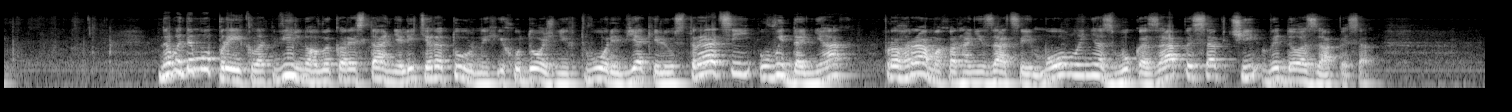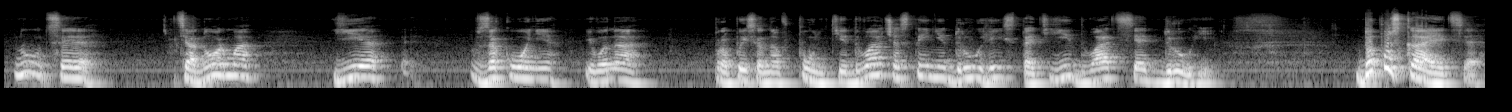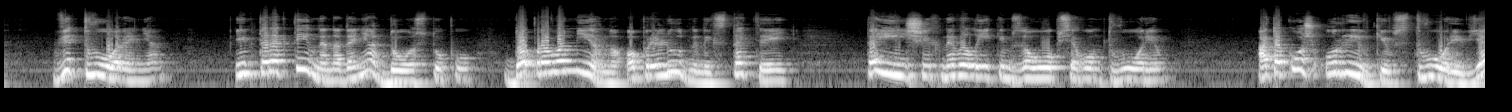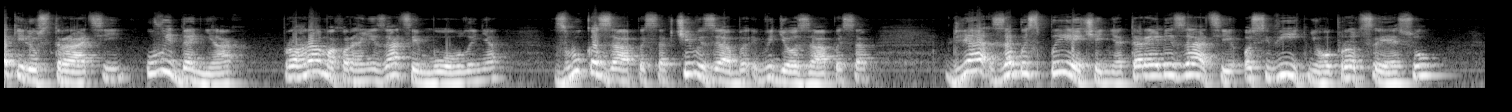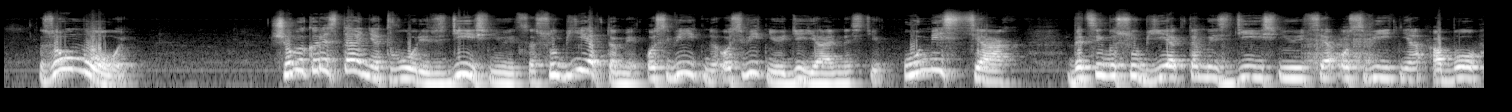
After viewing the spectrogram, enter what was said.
Наведемо приклад вільного використання літературних і художніх творів як ілюстрацій у виданнях, програмах організації мовлення, звукозаписах чи відеозаписах. Ну, це, ця норма є в законі, і вона прописана в пункті 2 частині 2 статті 22. Допускається відтворення, інтерактивне надання доступу до правомірно оприлюднених статей та інших невеликим за обсягом творів, а також уривків з творів як ілюстрацій у виданнях, програмах організації мовлення, звукозаписах чи відеозаписах для забезпечення та реалізації освітнього процесу за умови, що використання творів здійснюється суб'єктами освітньо- освітньої діяльності у місцях, де цими суб'єктами здійснюється освітня або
